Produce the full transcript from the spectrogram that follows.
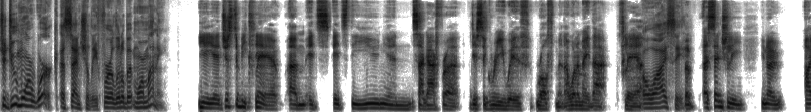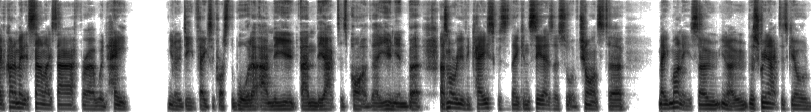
to do more work, essentially, for a little bit more money? Yeah, yeah. Just to be clear, um, it's it's the union SAG-AFTRA disagree with Rothman. I want to make that clear. Oh, I see. But essentially, you know, I've kind of made it sound like SAG-AFTRA would hate, you know, deep fakes across the board and the and the actors part of their union, but that's not really the case because they can see it as a sort of chance to make money. So, you know, the Screen Actors Guild,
